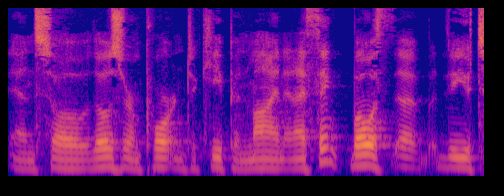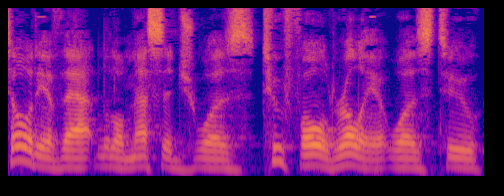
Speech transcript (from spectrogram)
and so those are important to keep in mind. And I think both uh, the utility of that little message was twofold, really. It was to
